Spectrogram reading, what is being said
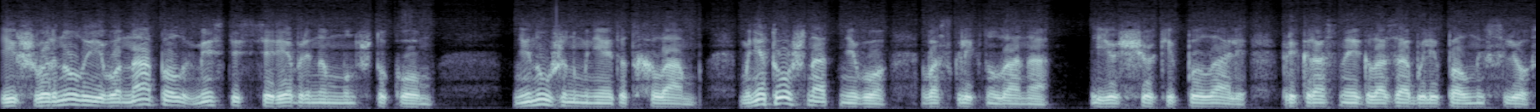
и швырнула его на пол вместе с серебряным мундштуком. «Не нужен мне этот хлам, мне тошно от него!» — воскликнула она. Ее щеки пылали, прекрасные глаза были полны слез.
